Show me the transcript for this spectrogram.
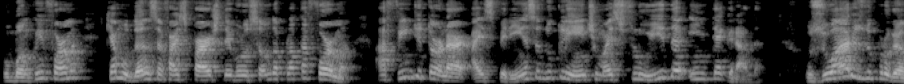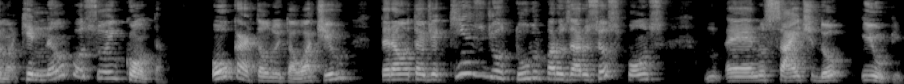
O banco informa que a mudança faz parte da evolução da plataforma, a fim de tornar a experiência do cliente mais fluida e integrada. Usuários do programa que não possuem conta ou cartão do Itaú Ativo terão até o dia 15 de outubro para usar os seus pontos é, no site do IUP.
